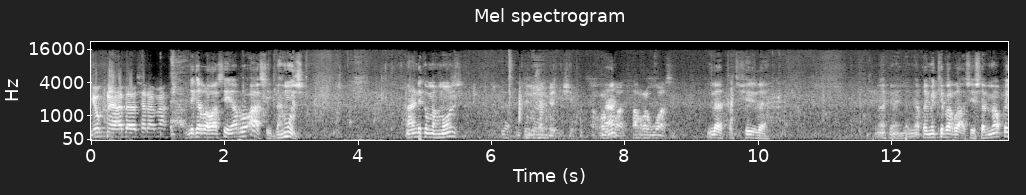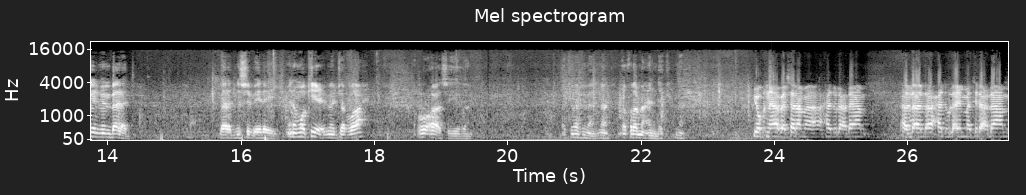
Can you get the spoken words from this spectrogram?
يكنى أبا سلمة. عندك الرواسي؟ الرؤاسي مهموز. ما عندكم مهموز؟ مشدد يا شيخ. الرواسي. لا تشير لا ما في عندنا. من كبر رأس يسمى وقيل من بلد. بلد نسب إليه. منهم وكيع بن الجراح رؤاسي أيضا. لكن ما في معنى. نعم. اقرأ ما عندك. نعم. يكنى أبا سلمة أحد الأعلام ال- ال- أحد الأئمة الأعلام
